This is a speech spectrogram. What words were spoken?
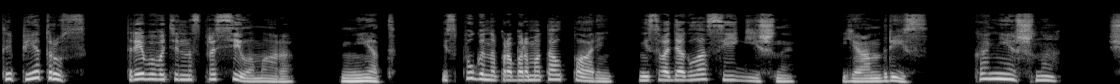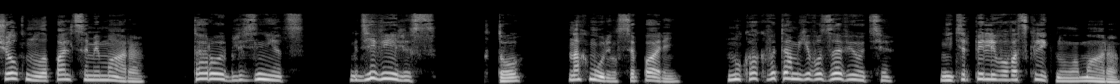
«Ты Петрус?» — требовательно спросила Мара. «Нет», — испуганно пробормотал парень, не сводя глаз с Егишны. «Я Андрис». «Конечно», — щелкнула пальцами Мара. «Второй близнец. Где Велес?» «Кто?» — нахмурился парень. «Ну как вы там его зовете?» Нетерпеливо воскликнула Мара.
